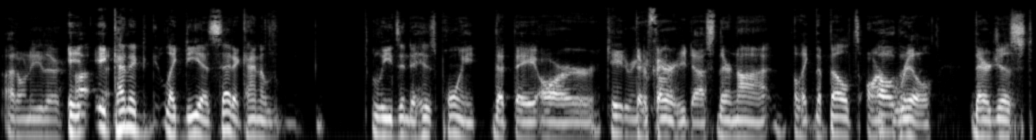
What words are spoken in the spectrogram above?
I don't either. It, Uh, it kind of like Diaz said, it kind of leads into his point that they are Catering They're to Conor. fairy dust. They're not like the belts aren't Oh, the- real. They're just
